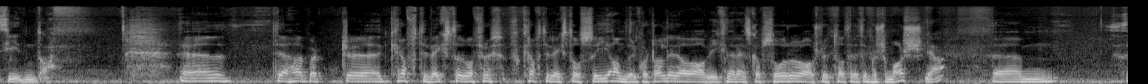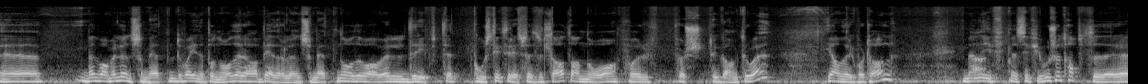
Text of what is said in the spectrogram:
siden da. Det har vært kraftig vekst, og det var kraftig vekst også i andre kvartal. Dere har avvikende regnskapsår og avslutta 31.3. Ja. Um, uh, men hva med lønnsomheten? Du var inne på nå, Dere har bedra lønnsomheten. og Det var vel drift, et positivt driftsresultat da, nå for første gang, tror jeg i andre kvartal. Men i, mens i fjor så tapte dere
